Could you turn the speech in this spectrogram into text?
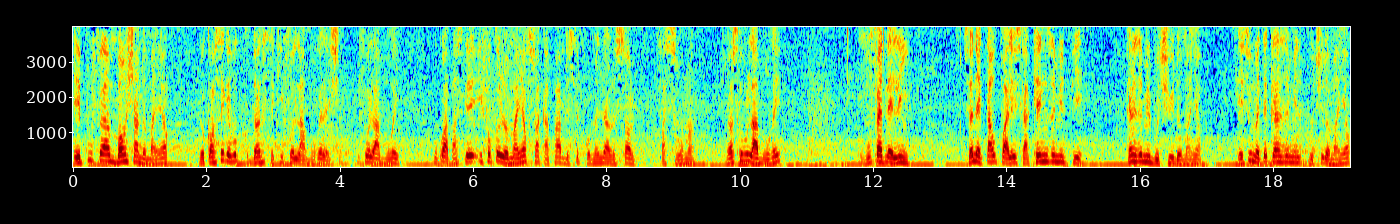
Et pour faire un bon champ de manioc, le conseil que vous donne, c'est qu'il faut labourer les champs. Il faut labourer. Pourquoi? Parce qu'il faut que le manioc soit capable de se promener dans le sol facilement. Lorsque vous labourez, vous faites les lignes. Sur un hectare, vous pouvez aller jusqu'à 15 000 pieds, 15 000 boutures de manioc. Et si vous mettez 15 000 boutures de manioc,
